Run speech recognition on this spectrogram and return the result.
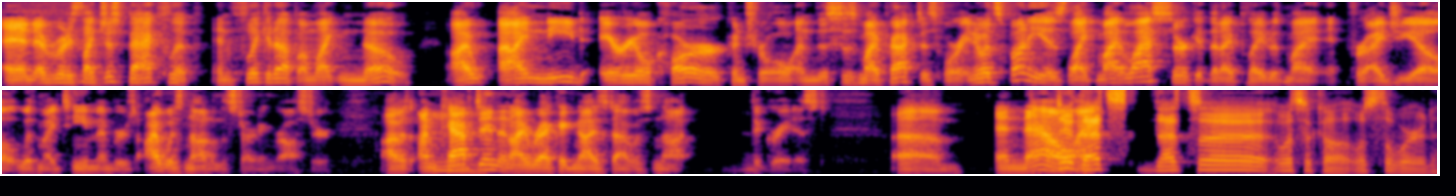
and everybody's like, just backflip and flick it up. I'm like, no. I, I need aerial car control and this is my practice for it. You know what's funny is like my last circuit that I played with my for IGL with my team members, I was not on the starting roster. I was I'm Mm. captain and I recognized I was not the greatest. Um and now Dude, I- that's that's a what's it called? What's the word?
